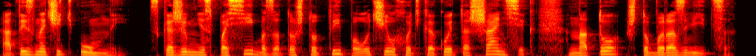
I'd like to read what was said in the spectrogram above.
а ты, значит, умный. Скажи мне спасибо за то, что ты получил хоть какой-то шансик на то, чтобы развиться.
